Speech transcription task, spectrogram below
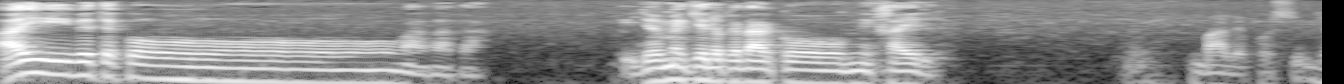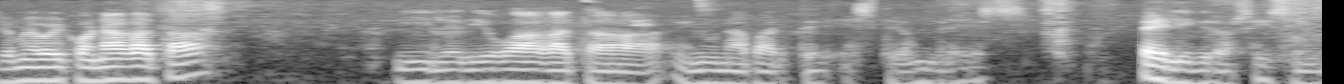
Ahí vete con Agatha. Y yo me quiero quedar con Mijail. Vale, pues yo me voy con Ágata y le digo a Ágata en una parte, este hombre es peligrosísimo.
